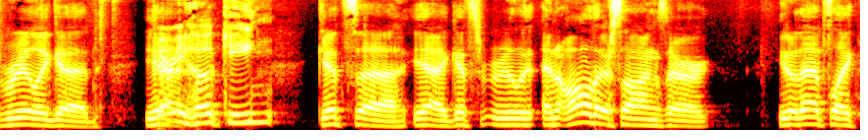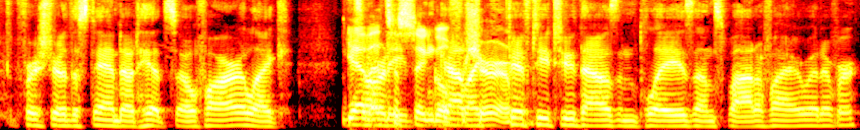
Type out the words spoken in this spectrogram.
really good. Yeah, Very hooky. gets uh yeah, it gets really and all their songs are you know, that's like for sure the standout hit so far. Like Yeah, it's that's a single got for like sure. fifty two thousand plays on Spotify or whatever.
